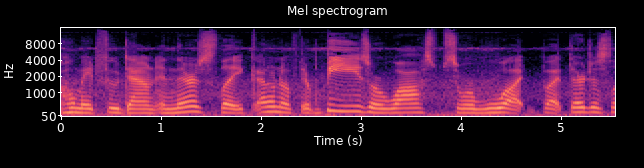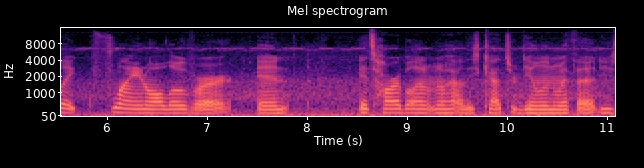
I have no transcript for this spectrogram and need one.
homemade food down, and there's like I don't know if they're bees or wasps or what, but they're just like flying all over, and it's horrible. I don't know how these cats are dealing with it. You,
